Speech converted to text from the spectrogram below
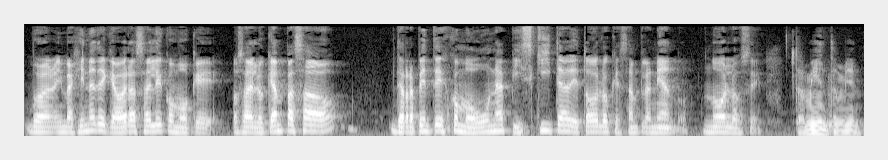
Bueno, imagínate que ahora sale como que. O sea, lo que han pasado de repente es como una pizquita de todo lo que están planeando. No lo sé. También, también.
